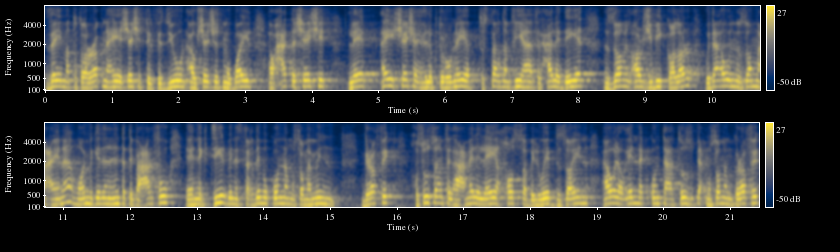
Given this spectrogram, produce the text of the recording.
زي ما تطرقنا هي شاشة تلفزيون أو شاشة موبايل أو حتى شاشة لاب. أي شاشة إلكترونية بتستخدم فيها في الحالة ديت نظام ال RGB color وده أول نظام معانا. مهم جدا إن انت تبقى عارفه لأن كتير بنستخدمه كأنا مصممين جرافيك خصوصا في الأعمال اللي هي خاصة بال web design أو لو إنك كنت هتصبح مصمم جرافيك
